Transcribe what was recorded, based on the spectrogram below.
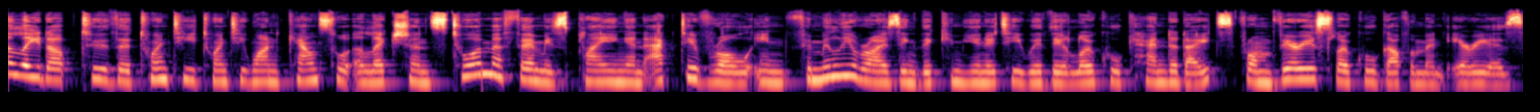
the lead up to the 2021 council elections, 2MFM is playing an active role in familiarising the community with their local candidates from various local government areas.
